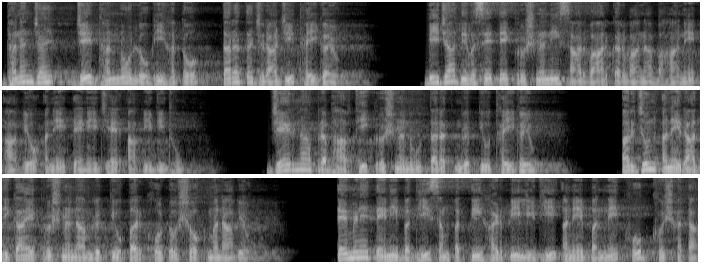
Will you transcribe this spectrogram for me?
ધનંજય, જે ધનનો લોભી હતો, તરત જ રાજી થઈ ગયો. બીજા દિવસે તે કૃષ્ણની સારવાર કરવાના બહાને આવ્યો અને તેને ઝેર આપી દીધું. ઝેરના પ્રભાવથી કૃષ્ણનું તરત મૃત્યુ થઈ ગયું. અર્જુન અને રાધિકાએ કૃષ્ણના મૃત્યુ પર ખોટો શોક મનાવ્યો. તેમણે તેની બધી સંપત્તિ હડપી લીધી અને બંને ખૂબ ખુશ હતા.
